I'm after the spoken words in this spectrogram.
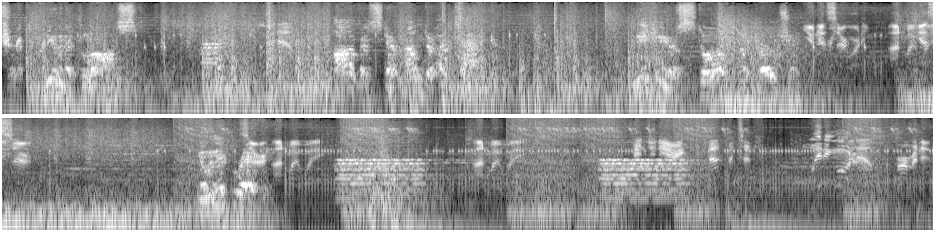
Captured. Unit lost. Moving out. Harvester under attack. Meteor storm approaching. Unit, sir. On my yes, sir. Unit Sir, ready. on my way. On my way. Engineering. Affirmative. Waiting Order order. now. Affirmative.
